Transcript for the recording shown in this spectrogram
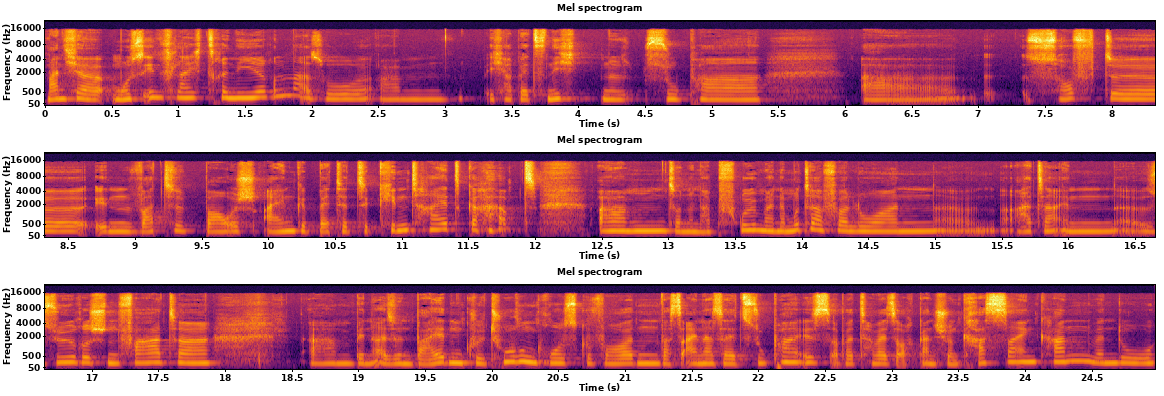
mancher muss ihn vielleicht trainieren. Also ähm, ich habe jetzt nicht eine super äh, softe, in Wattebausch eingebettete Kindheit gehabt, ähm, sondern habe früh meine Mutter verloren, äh, hatte einen äh, syrischen Vater, ähm, bin also in beiden Kulturen groß geworden, was einerseits super ist, aber teilweise auch ganz schön krass sein kann, wenn du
